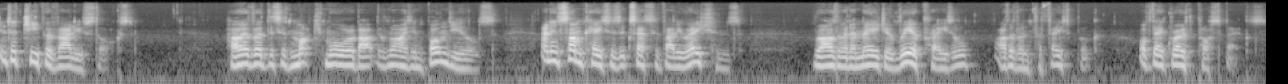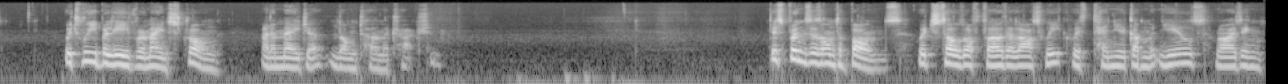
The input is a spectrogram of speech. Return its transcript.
into cheaper value stocks. However, this is much more about the rise in bond yields and in some cases excessive valuations rather than a major reappraisal, other than for Facebook, of their growth prospects, which we believe remain strong and a major long term attraction. This brings us on to bonds, which sold off further last week with 10 year government yields rising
